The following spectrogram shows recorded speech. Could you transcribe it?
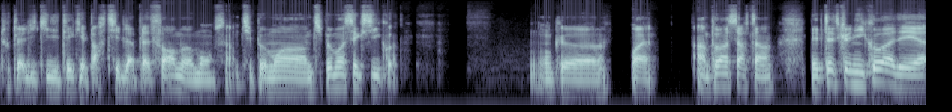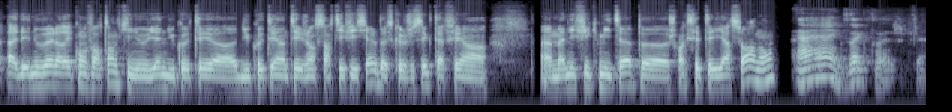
toute la liquidité qui est partie de la plateforme, bon, c'est un petit peu moins, un petit peu moins sexy, quoi. Donc, euh, ouais, un peu incertain. Mais peut-être que Nico a des, a des nouvelles réconfortantes qui nous viennent du côté, euh, du côté intelligence artificielle, parce que je sais que tu as fait un, un magnifique meet-up, euh, je crois que c'était hier soir, non? Ah, exact, ouais. J'ai fait un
